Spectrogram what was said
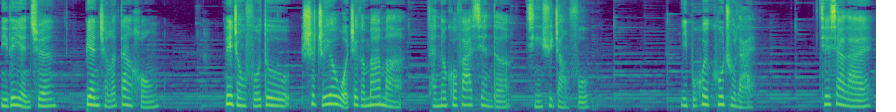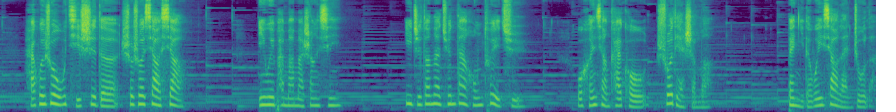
你的眼圈变成了淡红，那种幅度是只有我这个妈妈才能够发现的情绪涨幅。你不会哭出来，接下来还会若无其事的说说笑笑，因为怕妈妈伤心。一直到那圈淡红褪去，我很想开口说点什么，被你的微笑拦住了。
